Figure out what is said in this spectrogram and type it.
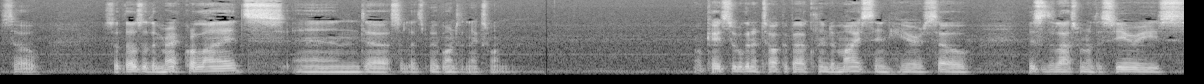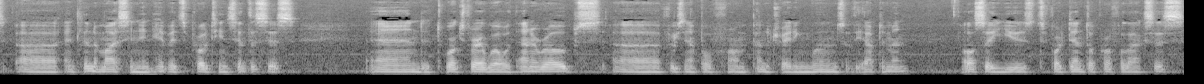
So so those are the macrolides, and uh, so let's move on to the next one. Okay, so we're going to talk about clindamycin here. So this is the last one of the series, uh, and clindamycin inhibits protein synthesis and it works very well with anaerobes, uh, for example, from penetrating wounds of the abdomen also used for dental prophylaxis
